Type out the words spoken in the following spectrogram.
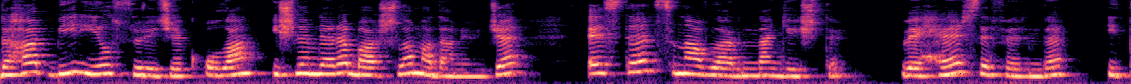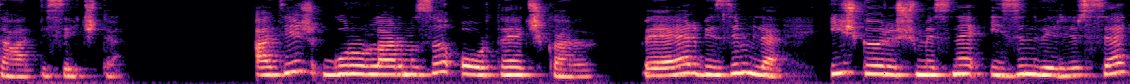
Daha bir yıl sürecek olan işlemlere başlamadan önce Ester sınavlarından geçti ve her seferinde itaati seçti. Ateş gururlarımızı ortaya çıkarır ve eğer bizimle iş görüşmesine izin verirsek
